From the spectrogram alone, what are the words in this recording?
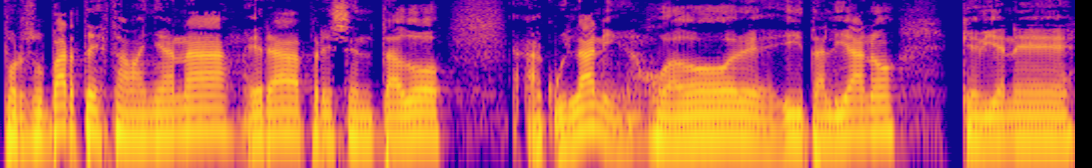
Por su parte, esta mañana era presentado Aquilani, jugador eh, italiano que viene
